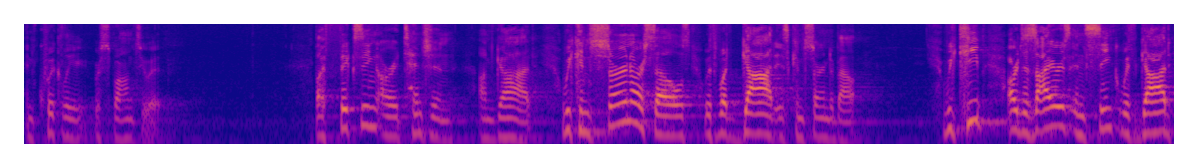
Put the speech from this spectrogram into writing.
and quickly respond to it. By fixing our attention on God, we concern ourselves with what God is concerned about. We keep our desires in sync with God,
